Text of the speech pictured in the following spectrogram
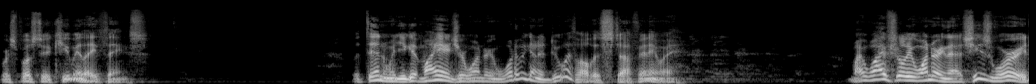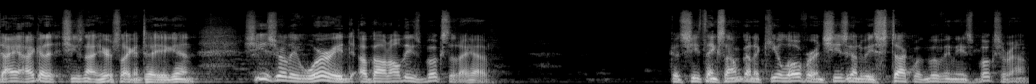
We're supposed to accumulate things. But then when you get my age, you're wondering, what are we going to do with all this stuff anyway? My wife's really wondering that. She's worried. I, I got she's not here, so I can tell you again. She's really worried about all these books that I have. Because she thinks I'm going to keel over and she's going to be stuck with moving these books around.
